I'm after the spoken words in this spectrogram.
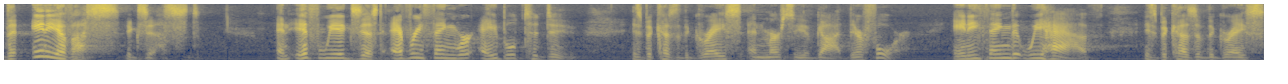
that any of us exist. And if we exist, everything we're able to do is because of the grace and mercy of God. Therefore, anything that we have is because of the grace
